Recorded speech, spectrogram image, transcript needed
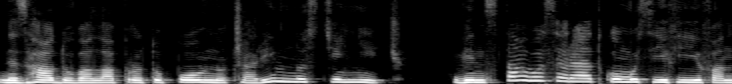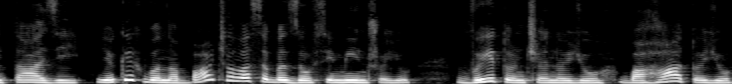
не згадувала про ту повну чарівності ніч. Він став осередком усіх її фантазій, в яких вона бачила себе зовсім іншою, витонченою, багатою.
